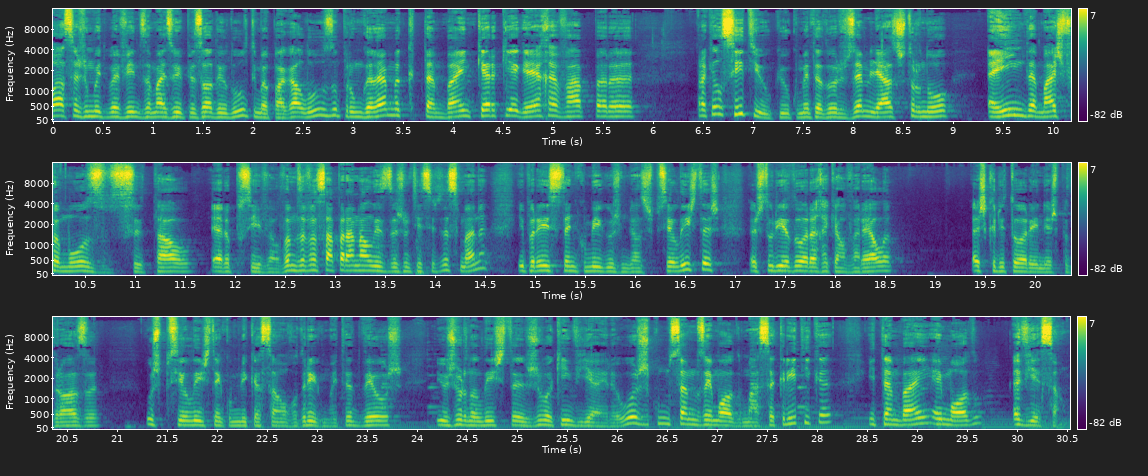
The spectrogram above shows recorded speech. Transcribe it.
Olá, sejam muito bem-vindos a mais um episódio do Último Apaga a Luz, o programa que também quer que a guerra vá para, para aquele sítio que o comentador José Milhazes tornou ainda mais famoso, se tal era possível. Vamos avançar para a análise das notícias da semana e para isso tenho comigo os melhores especialistas, a historiadora Raquel Varela, a escritora Inês Pedrosa, o especialista em comunicação Rodrigo Moita de Deus e o jornalista Joaquim Vieira. Hoje começamos em modo massa crítica e também em modo aviação.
